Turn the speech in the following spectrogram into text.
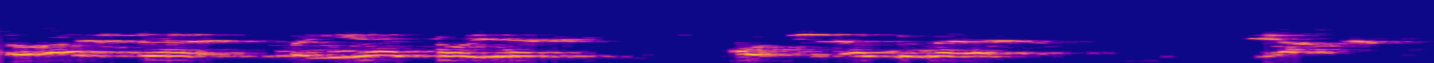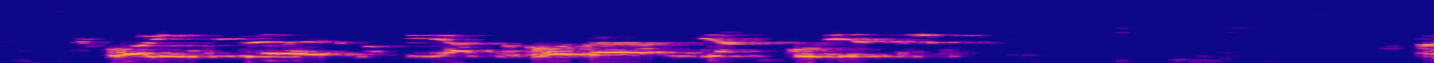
To właśnie mnie to jest potrzebne jak słońce, jak woda, jak powietrze. To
